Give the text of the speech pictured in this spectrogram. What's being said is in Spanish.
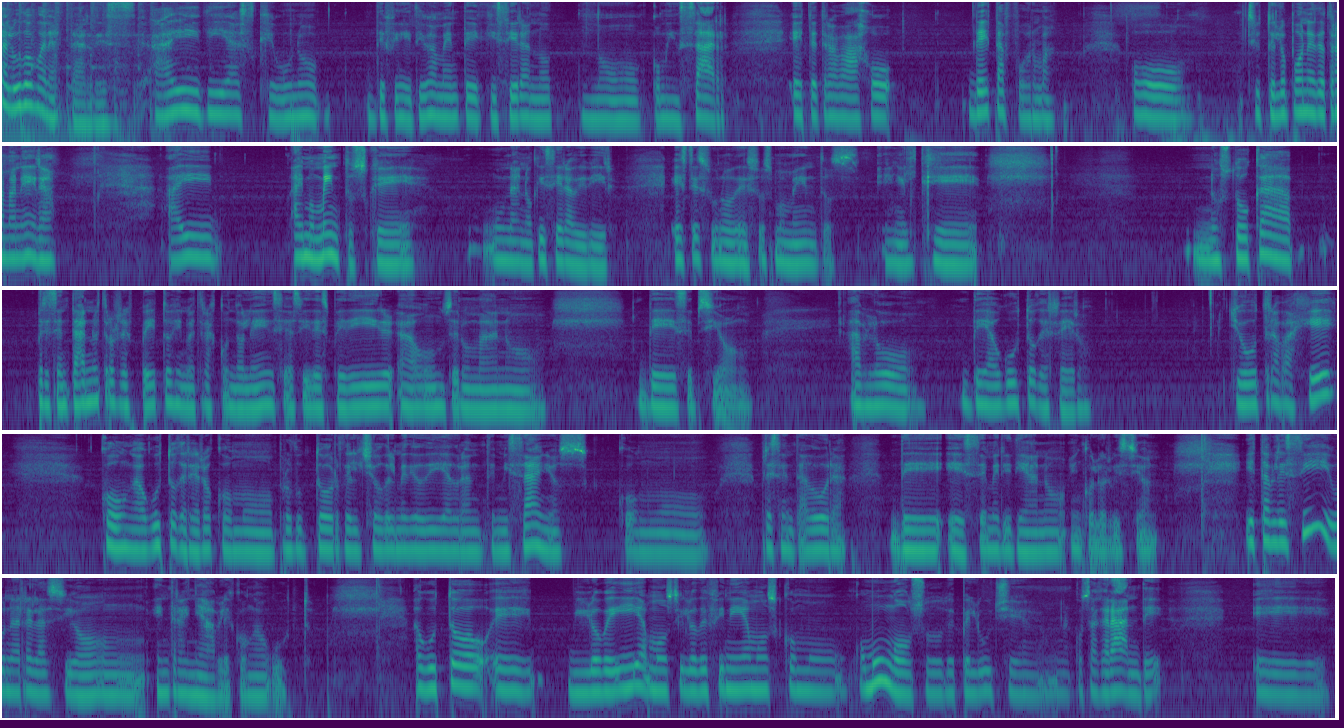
saludos, buenas tardes. Hay días que uno definitivamente quisiera no, no comenzar este trabajo de esta forma. O si usted lo pone de otra manera, hay, hay momentos que una no quisiera vivir. Este es uno de esos momentos en el que nos toca presentar nuestros respetos y nuestras condolencias y despedir a un ser humano de excepción. Hablo de Augusto Guerrero. Yo trabajé con Augusto Guerrero como productor del show del mediodía durante mis años como presentadora de ese meridiano en Colorvisión. Y establecí una relación entrañable con Augusto. Augusto eh, lo veíamos y lo definíamos como, como un oso de peluche, una cosa grande, eh,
